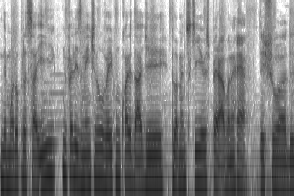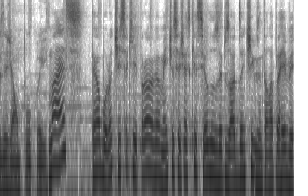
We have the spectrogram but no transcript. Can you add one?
demorou para sair, infelizmente não veio com qualidade, pelo menos que eu esperava, né? É, deixou a desejar um pouco aí. Mas tem uma boa notícia que provavelmente você já esqueceu dos episódios antigos, então dá pra rever.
